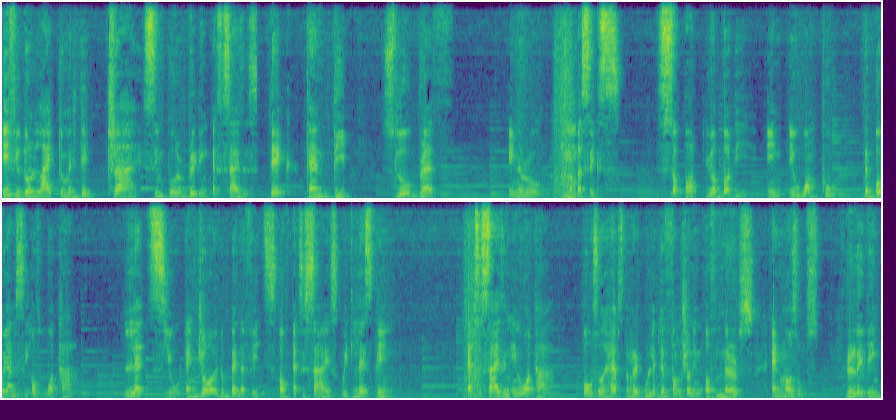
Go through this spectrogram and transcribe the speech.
If you don't like to meditate, try simple breathing exercises. Take 10 deep, slow breaths in a row. Number 6. Support your body in a warm pool. The buoyancy of water lets you enjoy the benefits of exercise with less pain. Exercising in water also helps regulate the functioning of nerves and muscles, relieving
